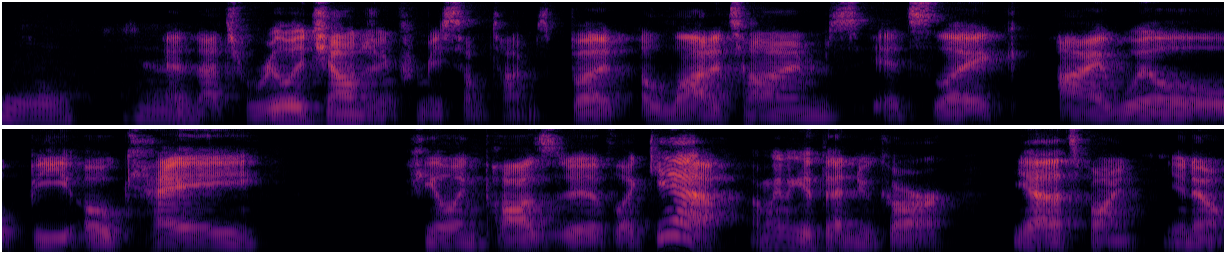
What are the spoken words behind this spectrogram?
Mm, yeah. And that's really challenging for me sometimes. But a lot of times it's like I will be okay feeling positive, like, yeah, I'm going to get that new car. Yeah, that's fine, you know.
